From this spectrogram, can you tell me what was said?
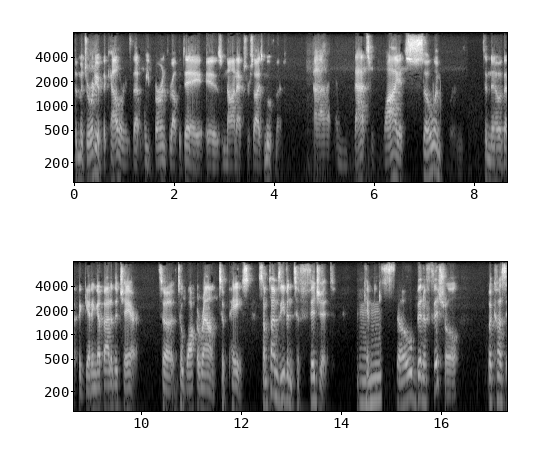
the majority of the calories that we burn throughout the day is non-exercise movement, uh, and that's why it's so important to know that the getting up out of the chair, to to walk around, to pace, sometimes even to fidget, mm-hmm. can be mm-hmm. so beneficial because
